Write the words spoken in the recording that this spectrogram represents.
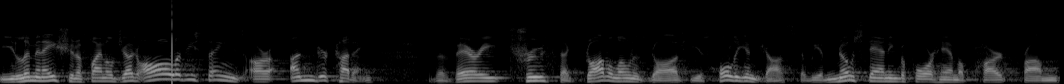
elimination of final judgment, all of these things are undercutting the very truth that God alone is God, He is holy and just, that we have no standing before Him apart from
